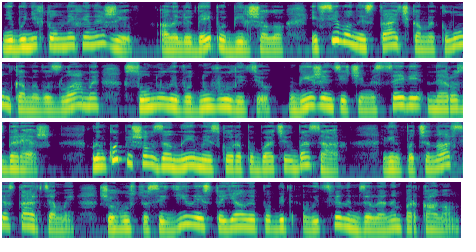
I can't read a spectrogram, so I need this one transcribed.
ніби ніхто в них і не жив. Але людей побільшало, і всі вони з тачками, клунками, вузлами сунули в одну вулицю. Біженці чи місцеві не розбереш. Климко пішов за ними і скоро побачив базар. Він починався старцями, що густо сиділи і стояли побід вицвілим зеленим парканом.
